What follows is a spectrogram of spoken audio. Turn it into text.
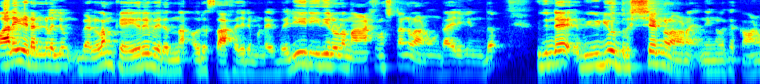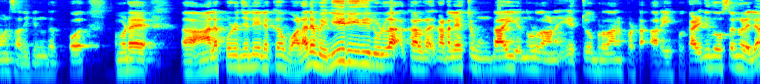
പലയിടങ്ങളിലും വെള്ളം കയറി വരുന്ന ഒരു സാഹചര്യമുണ്ടായി വലിയ രീതിയിലുള്ള നാശനഷ്ടങ്ങളാണ് ഉണ്ടായിരിക്കുന്നത്. ഇതിന്റെ വീഡിയോ ദൃശ്യങ്ങളാണ് നിങ്ങൾക്ക് കാണുവാൻ സാധിക്കുന്നത്. ഇപ്പോൾ നമ്മുടെ ആലപ്പുഴ ജില്ലയിലൊക്കെ വളരെ വലിയ രീതിയിലുള്ള കട- കടലേറ്റം ഉണ്ടായി എന്നുള്ളതാണ് ഏറ്റവും പ്രധാനപ്പെട്ട അറിയിപ്പ്. കഴിഞ്ഞ ദിവസങ്ങളിൽ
